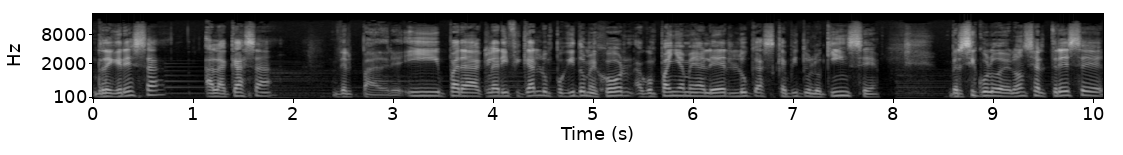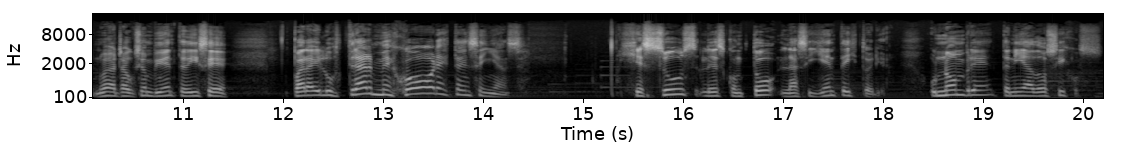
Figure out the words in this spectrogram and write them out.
regresa a la casa del Padre. Y para clarificarlo un poquito mejor, acompáñame a leer Lucas capítulo 15, versículo del 11 al 13, nueva traducción viviente, dice, para ilustrar mejor esta enseñanza, Jesús les contó la siguiente historia. Un hombre tenía dos hijos.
